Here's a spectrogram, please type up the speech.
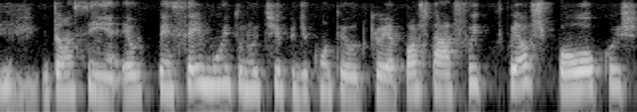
Uhum. Então, assim, eu pensei muito no tipo de conteúdo que eu ia postar, fui, fui aos poucos,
